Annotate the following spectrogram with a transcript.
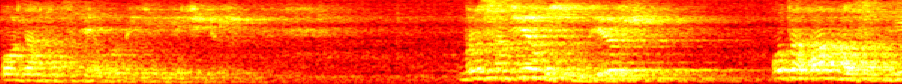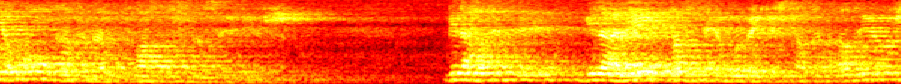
Oradan Hazreti Ebu Bekir geçiyor. Bunu satıyor musun diyor. O da almasın diye on katını fazlasını söylüyor. Bilal Hazreti Bilal'i Hazreti Ebu Bekir satın alıyor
